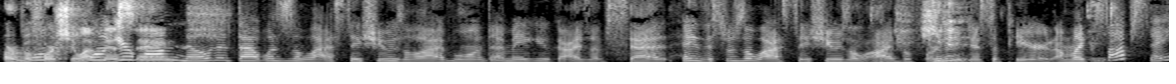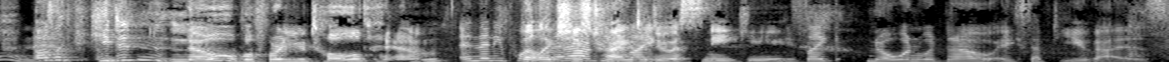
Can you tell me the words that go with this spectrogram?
or before Won't- she went won't missing your mom know that that was the last day she was alive? Won't that make you guys upset? Hey, this was the last day she was alive before He she disappeared. I'm like, stop saying that. i was like he didn't know before you told him and then he points but like she's out, trying to like- do a sneaky He's like, no one would know except you guys.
